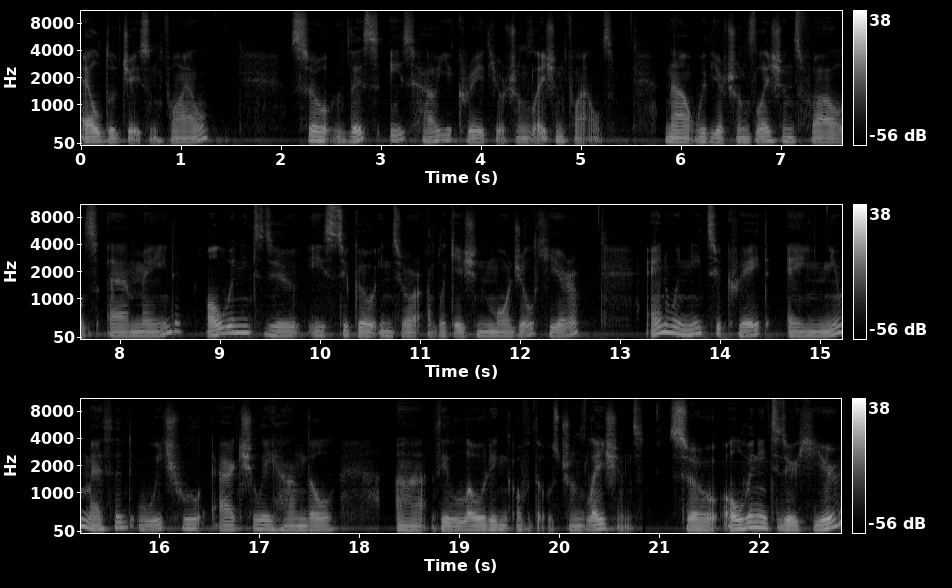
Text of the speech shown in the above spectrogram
el.json file so this is how you create your translation files. Now with your translations files uh, made, all we need to do is to go into our application module here and we need to create a new method which will actually handle uh, the loading of those translations. So all we need to do here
